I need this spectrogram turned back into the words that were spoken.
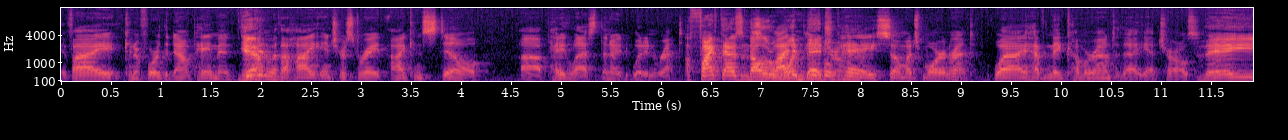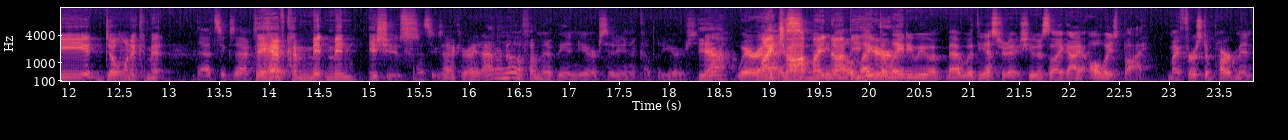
if I can afford the down payment, Yeah. even with a high interest rate, I can still uh, pay less than I would in rent." A five thousand dollar So dollar why one do people bedroom. pay so much more in rent? Why haven't they come around to that yet, Charles? They don't want to commit. That's exactly. They right. have commitment issues. That's exactly right. I don't know if I'm going to be in New York City in a couple of years. Yeah. Whereas, my job might you not know, be like here. the lady we met with yesterday. She was like, "I always buy my first apartment.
